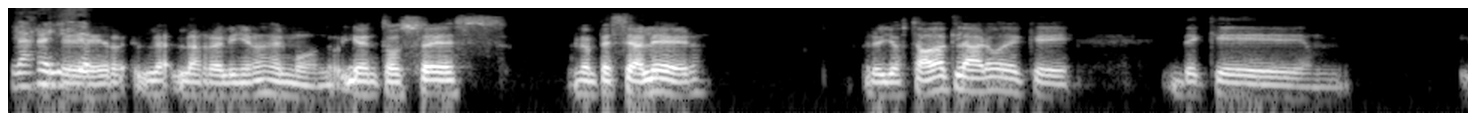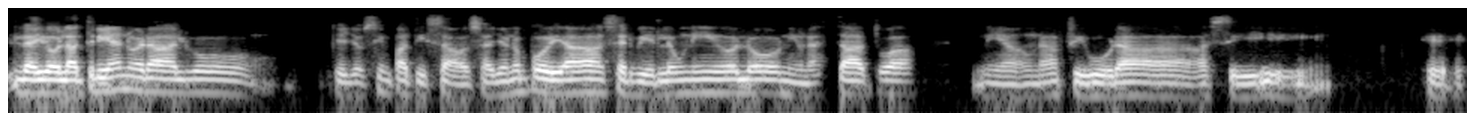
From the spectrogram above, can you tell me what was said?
Las religiones. las religiones del mundo. Y entonces lo empecé a leer, pero yo estaba claro de que, de que la idolatría no era algo que yo simpatizaba. O sea, yo no podía servirle a un ídolo, ni una estatua, ni a una figura así, eh,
